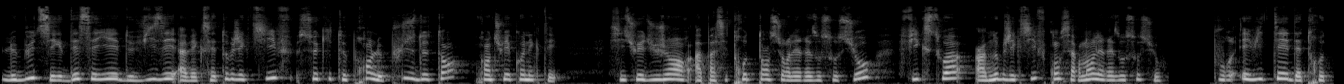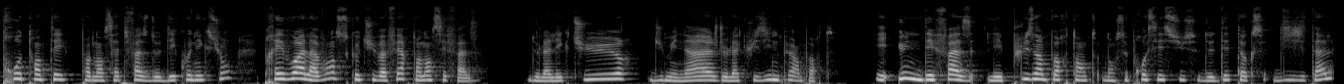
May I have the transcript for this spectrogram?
Le but, c'est d'essayer de viser avec cet objectif ce qui te prend le plus de temps quand tu es connecté. Si tu es du genre à passer trop de temps sur les réseaux sociaux, fixe-toi un objectif concernant les réseaux sociaux. Pour éviter d'être trop tenté pendant cette phase de déconnexion, prévois à l'avance ce que tu vas faire pendant ces phases. De la lecture, du ménage, de la cuisine, peu importe. Et une des phases les plus importantes dans ce processus de détox digital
